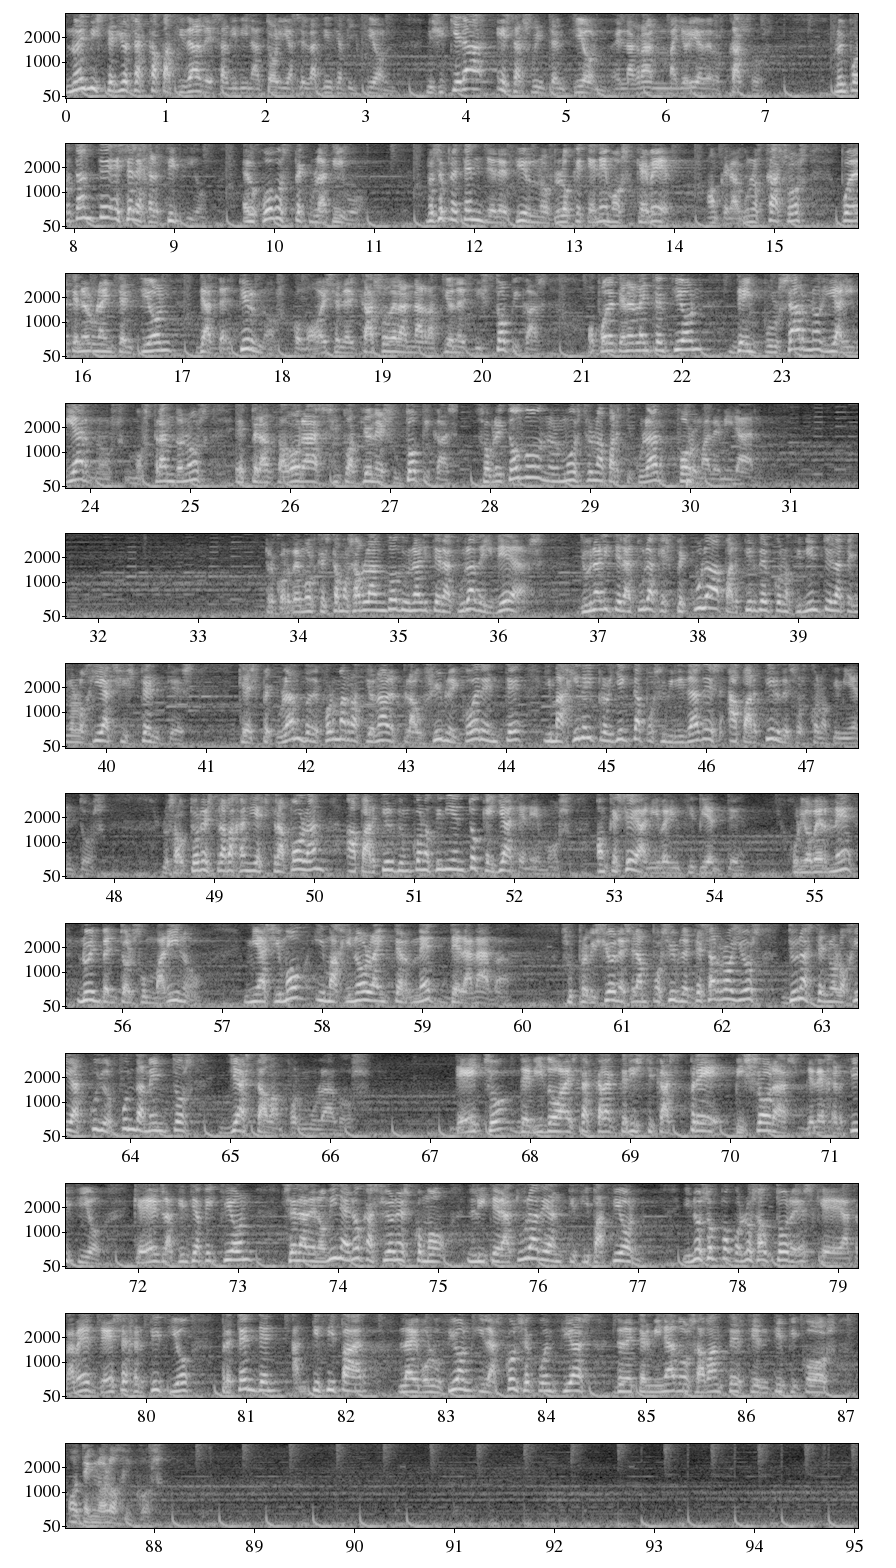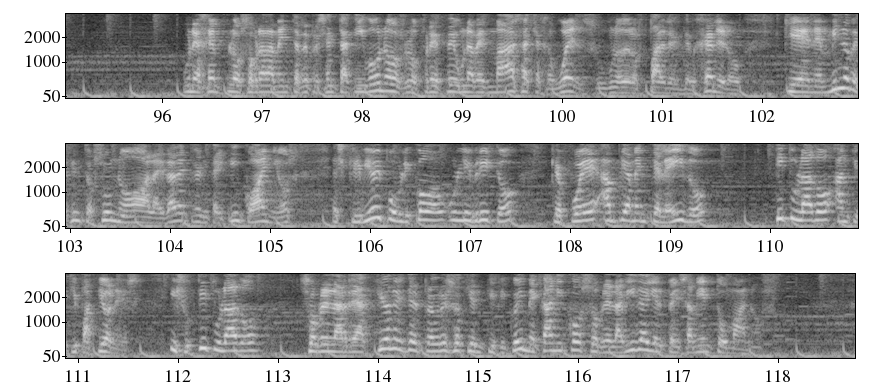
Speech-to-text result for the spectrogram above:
no hay misteriosas capacidades adivinatorias en la ciencia ficción, ni siquiera esa es su intención en la gran mayoría de los casos. Lo importante es el ejercicio, el juego especulativo. No se pretende decirnos lo que tenemos que ver, aunque en algunos casos puede tener una intención de advertirnos, como es en el caso de las narraciones distópicas, o puede tener la intención de impulsarnos y aliviarnos, mostrándonos esperanzadoras situaciones utópicas. Sobre todo nos muestra una particular forma de mirar. Recordemos que estamos hablando de una literatura de ideas, de una literatura que especula a partir del conocimiento y la tecnología existentes, que especulando de forma racional, plausible y coherente, imagina y proyecta posibilidades a partir de esos conocimientos. Los autores trabajan y extrapolan a partir de un conocimiento que ya tenemos, aunque sea a nivel incipiente. Julio Verne no inventó el submarino, ni Asimov imaginó la Internet de la nada. Sus previsiones eran posibles desarrollos de unas tecnologías cuyos fundamentos ya estaban formulados. De hecho, debido a estas características previsoras del ejercicio que es la ciencia ficción, se la denomina en ocasiones como literatura de anticipación Y no son pocos los autores que a través de ese ejercicio pretenden anticipar la evolución y las consecuencias de determinados avances científicos o tecnológicos. Un ejemplo sobradamente representativo nos lo ofrece una vez más H.G. Wells, uno de los padres del género, quien en 1901, a la edad de 35 años, escribió y publicó un librito que fue ampliamente leído, titulado Anticipaciones y subtitulado sobre las reacciones del progreso científico y mecánico sobre la vida y el pensamiento humanos.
